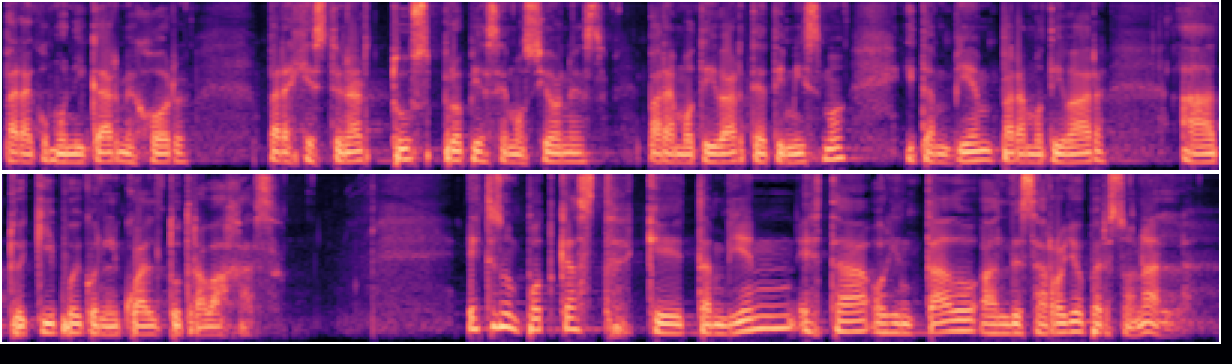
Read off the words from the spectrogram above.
para comunicar mejor, para gestionar tus propias emociones, para motivarte a ti mismo y también para motivar a tu equipo y con el cual tú trabajas. Este es un podcast que también está orientado al desarrollo personal,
